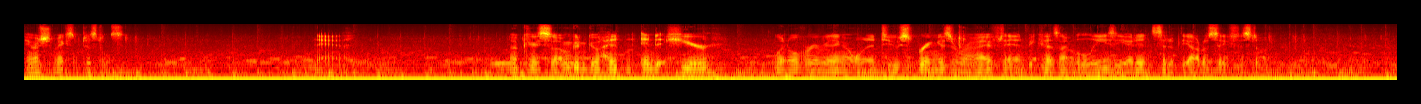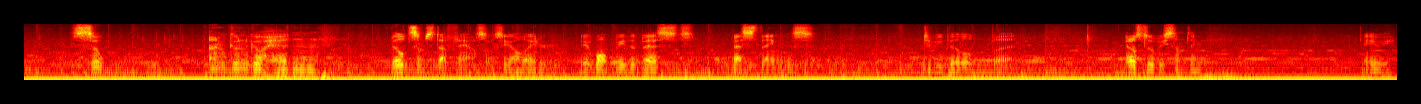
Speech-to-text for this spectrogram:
Maybe I should make some pistols. Nah. Okay, so I'm gonna go ahead and end it here. Went over everything I wanted to. Spring has arrived, and because I'm lazy, I didn't set up the autosave system. So, I'm gonna go ahead and build some stuff now, so I'll see y'all later. It won't be the best, best things to be built, but It'll still be something. Maybe.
